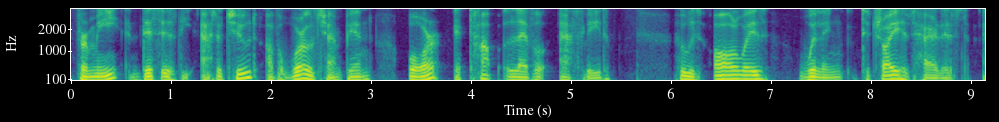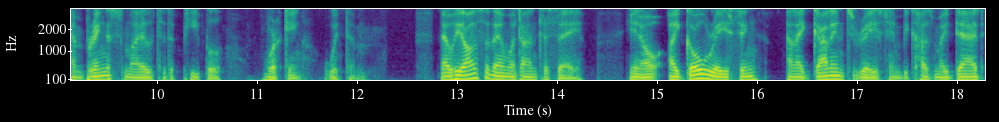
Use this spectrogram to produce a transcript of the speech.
For me, this is the attitude of a world champion or a top level athlete who is always willing to try his hardest and bring a smile to the people working with them. Now, he also then went on to say, You know, I go racing and I got into racing because my dad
